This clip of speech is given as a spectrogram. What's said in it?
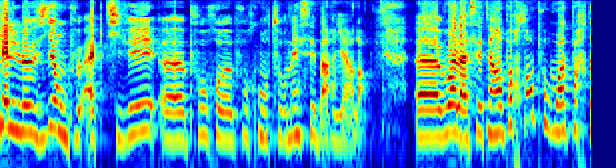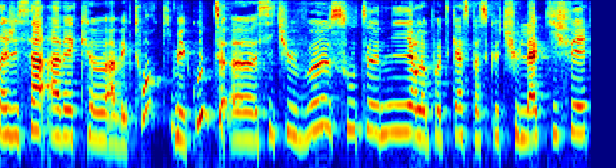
quel levier on peut activer euh, pour euh, pour contourner ces barrières là. voilà, c'était important pour moi de partager ça avec avec toi qui m'écoute. si tu veux soutenir le podcast parce que tu l'as kiffé,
